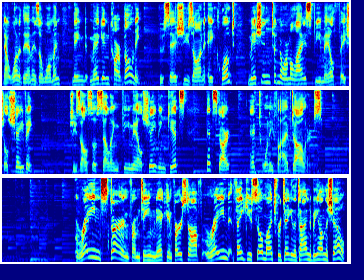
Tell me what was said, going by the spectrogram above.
Now, one of them is a woman named Megan Carboni, who says she's on a quote, mission to normalize female facial shaving. She's also selling female shaving kits that start at $25. Raine Stern from Team Nick. And first off, Raine, thank you so much for taking the time to be on the show.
